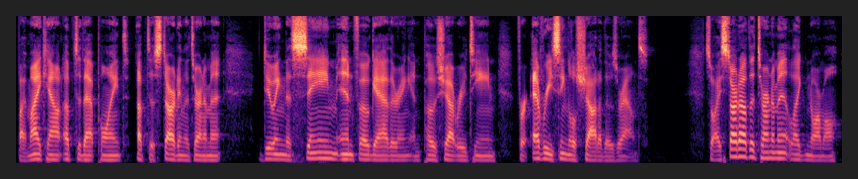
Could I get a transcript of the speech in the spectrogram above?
by my count up to that point, up to starting the tournament, doing the same info gathering and post shot routine for every single shot of those rounds. So I start out the tournament like normal,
